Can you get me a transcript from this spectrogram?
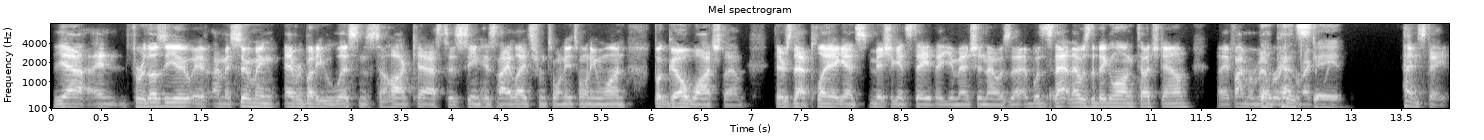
Yeah. And for those of you, I'm assuming everybody who listens to Hawkcast has seen his highlights from 2021, but go watch them. There's that play against Michigan State that you mentioned. That was that was yeah. that that was the big long touchdown. If I'm remembering no, Penn correctly. State. Penn State.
